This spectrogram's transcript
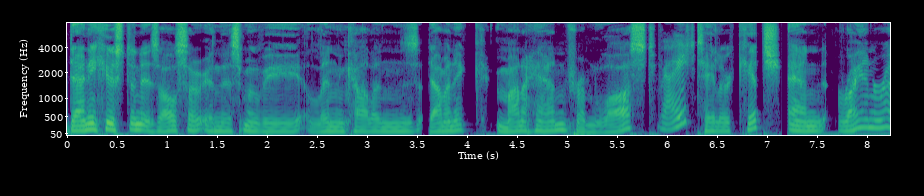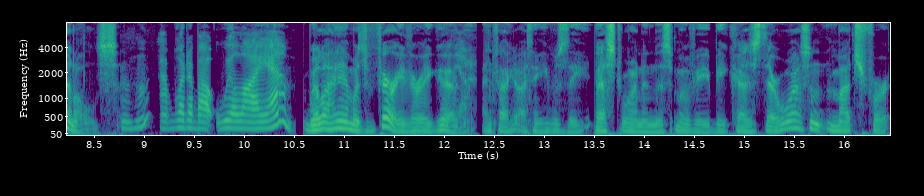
Danny Huston is also in this movie. Lynn Collins, Dominic Monaghan from Lost, Right? Taylor Kitsch, and Ryan Reynolds. hmm And what about Will I Am? Will I Am was very, very good. Yeah. In fact, I think he was the best one in this movie because there wasn't much for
